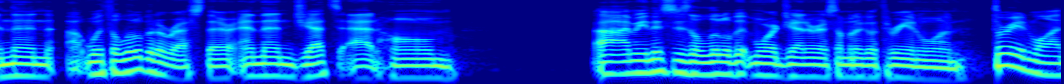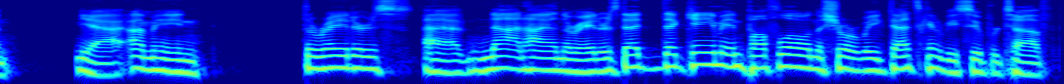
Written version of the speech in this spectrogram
and then uh, with a little bit of rest there, and then Jets at home. Uh, I mean, this is a little bit more generous. I'm going to go three and one. Three and one. Yeah, I mean, the Raiders. Uh, not high on the Raiders. That that game in Buffalo on the short week. That's going to be super tough.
